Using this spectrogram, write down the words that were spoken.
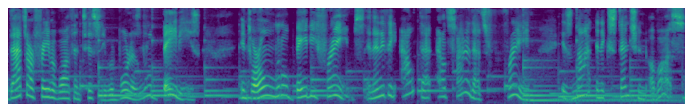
that's our frame of authenticity. We're born as little babies into our own little baby frames, and anything out that outside of that frame is not an extension of us.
